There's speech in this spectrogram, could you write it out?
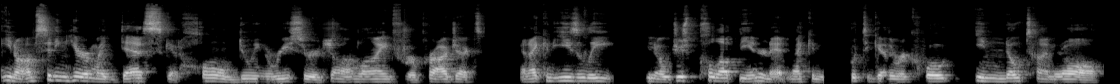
you know, I'm sitting here at my desk at home doing research online for a project, and I can easily, you know, just pull up the internet and I can put together a quote in no time at all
